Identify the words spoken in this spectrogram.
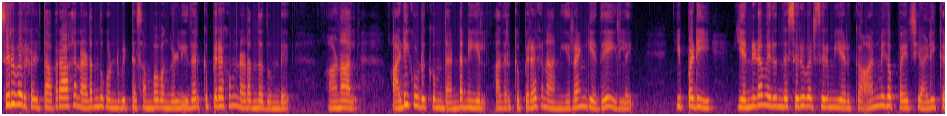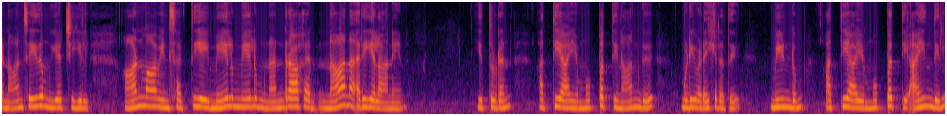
சிறுவர்கள் தவறாக நடந்து கொண்டு விட்ட சம்பவங்கள் இதற்கு பிறகும் நடந்ததுண்டு. ஆனால் அடி கொடுக்கும் தண்டனையில் அதற்கு பிறகு நான் இறங்கியதே இல்லை. இப்படி என்னிடம் இருந்த சிறுவர் சிறுமியருக்கு ஆன்மீக பயிற்சி அளிக்க நான் செய்த முயற்சியில் ஆன்மாவின் சக்தியை மேலும் மேலும் நன்றாக நான் அறியலானேன். இத்துடன் அத்தியாயம் முப்பத்தி நான்கு முடிவடைகிறது. மீண்டும் அத்தியாயம் முப்பத்தி ஐந்தில்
